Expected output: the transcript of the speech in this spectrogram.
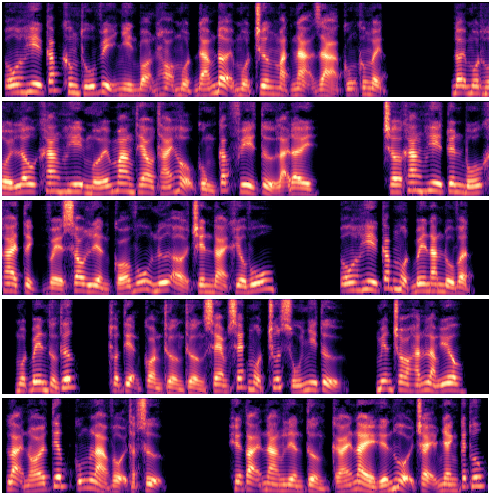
Ô hi cắp không thú vị nhìn bọn họ một đám đợi một trương mặt nạ giả cũng không mệt. Đợi một hồi lâu Khang Hy mới mang theo Thái Hậu cùng các phi tử lại đây. Chờ Khang Hy tuyên bố khai tịch về sau liền có vũ nữ ở trên đài khiêu vũ. Ô hi cắp một bên ăn đồ vật, một bên thưởng thức, thuận tiện còn thường thường xem xét một chút xú nhi tử, miễn cho hắn làm yêu, lại nói tiếp cũng là vội thật sự. Hiện tại nàng liền tưởng cái này hiến hội chạy nhanh kết thúc,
